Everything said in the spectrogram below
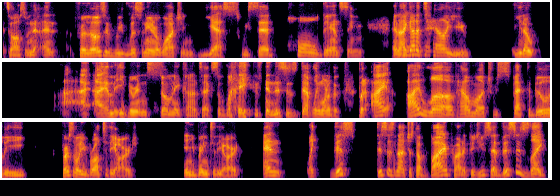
it's awesome. And for those of you listening or watching, yes, we said pole dancing. And I got to mm-hmm. tell you, you know, I, I am ignorant in so many contexts of life, and this is definitely one of them. But I I love how much respectability, first of all, you brought to the art, and you bring to the art, and like this this is not just a byproduct, as you said. This is like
